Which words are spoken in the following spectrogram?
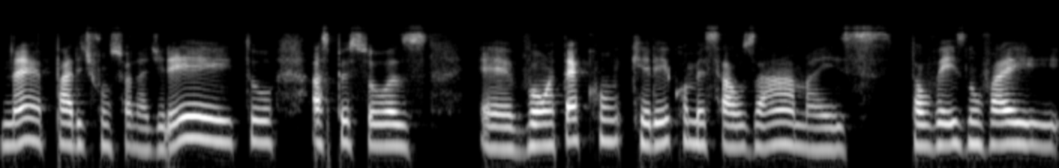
né, pare de funcionar direito, as pessoas, eh, vão até com querer começar a usar, mas talvez não vai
